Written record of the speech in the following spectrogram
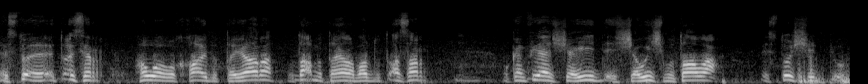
است- اتأثر هو وقائد الطيارة وطاقم الطيارة برضه اتأثر. وكان فيها الشهيد الشاويش مطاوع استشهد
